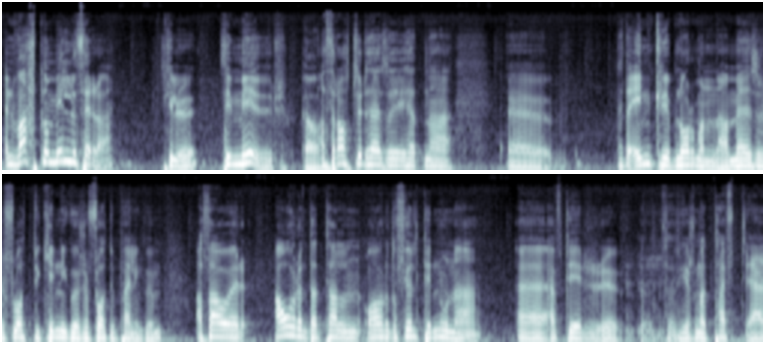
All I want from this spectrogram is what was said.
en vatn og millu þeirra skilur því miður Já. að þrátt fyrir þessi hérna uh, þetta inngrip normanna með þessari flottu kynningu og þessari flottu pælingum að þá er árundatalan og árundafjöldin núna uh, eftir uh, svona tæft, ja,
